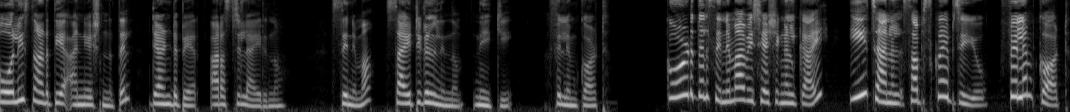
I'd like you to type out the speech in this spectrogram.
പോലീസ് നടത്തിയ അന്വേഷണത്തിൽ രണ്ടുപേർ അറസ്റ്റിലായിരുന്നു. സിനിമ സൈറ്റുകളിൽ നിന്നും നീക്കി. Film court. കൂടുതൽ സിനിമാ വിശേഷങ്ങൾക്കായി ഈ ചാനൽ സബ്സ്ക്രൈബ് ചെയ്യൂ. ഫിലിം കോട്ട്.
